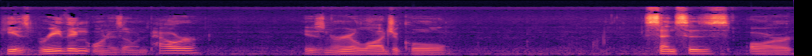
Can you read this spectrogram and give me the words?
he is breathing on his own power. His neurological senses are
